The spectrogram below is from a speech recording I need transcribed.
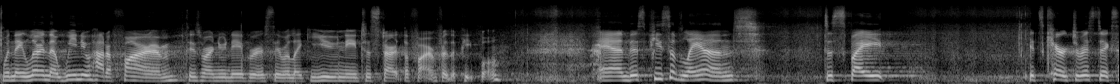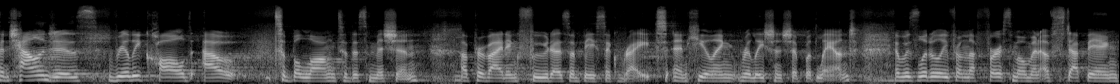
when they learned that we knew how to farm, these were our new neighbors, they were like, you need to start the farm for the people. And this piece of land, despite its characteristics and challenges really called out to belong to this mission of providing food as a basic right and healing relationship with land. It was literally from the first moment of stepping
